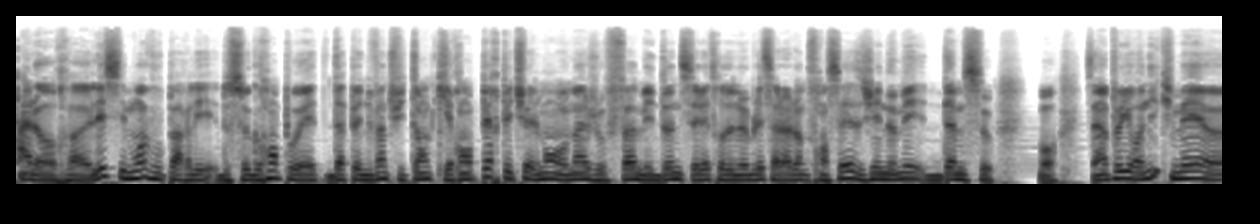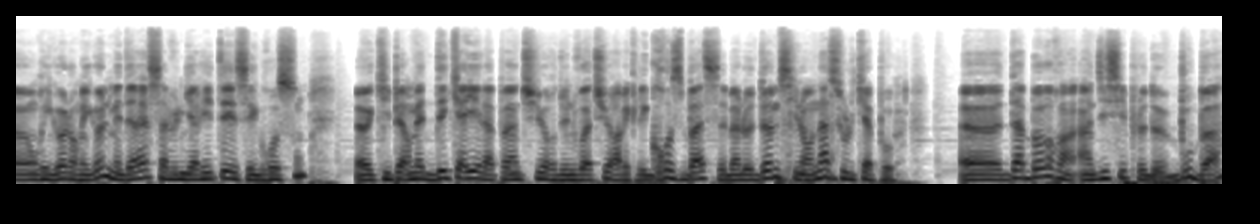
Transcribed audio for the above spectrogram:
Alors, euh, laissez-moi vous parler de ce grand poète d'à peine 28 ans qui rend perpétuellement hommage aux femmes et donne ses lettres de noblesse à la langue française, j'ai nommé Damso. Bon, c'est un peu ironique, mais euh, on rigole, on rigole, mais derrière sa vulgarité et ses gros sons euh, qui permettent d'écailler la peinture d'une voiture avec les grosses basses, eh ben le Dum s'il en a sous le capot. Euh, D'abord, un disciple de Booba,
